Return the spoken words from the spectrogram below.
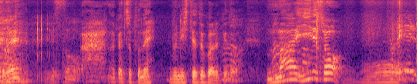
よね。ああ、なんかちょっとね、分離してるとこあるけど。まあ、いいでしょ食べれる。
